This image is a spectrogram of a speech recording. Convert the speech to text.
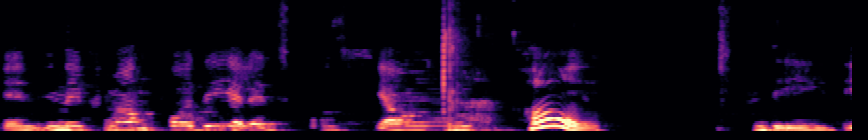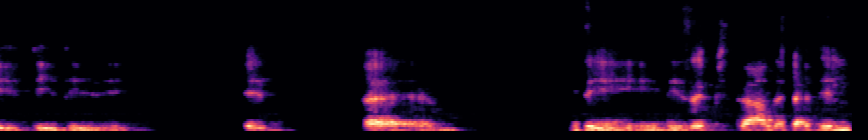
une, imprimante 3D à la disposition oh! des, des, des, euh, des, des, habitants de la ville.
